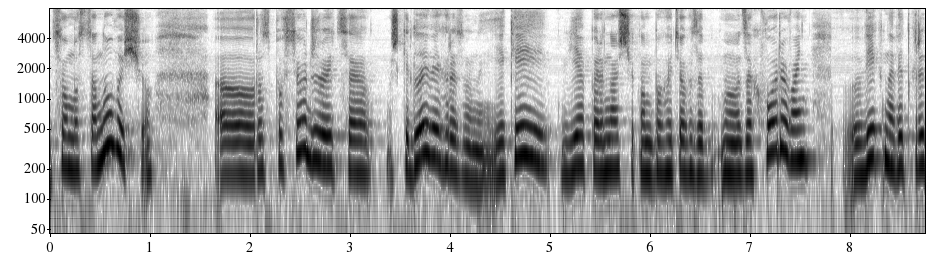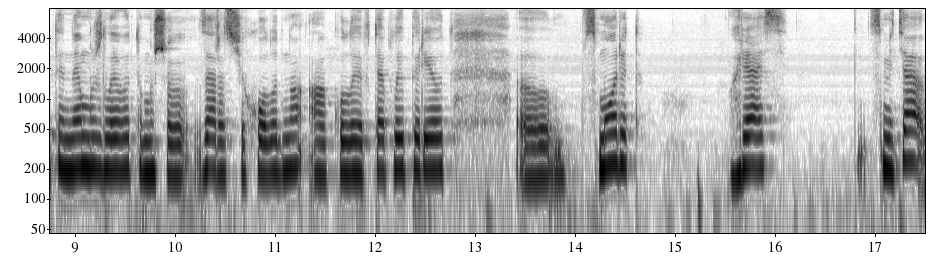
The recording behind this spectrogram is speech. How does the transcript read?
цьому становищу розповсюджуються шкідливі гризуни, які є переносчиком багатьох захворювань. Вікна відкрити неможливо, тому що зараз ще холодно, а коли в теплий період е, сморід, грязь. Сміття,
